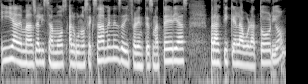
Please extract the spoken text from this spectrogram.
Y además realizamos algunos exámenes de diferentes materias, práctica en laboratorio,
